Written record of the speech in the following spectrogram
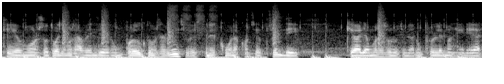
que nosotros vayamos a vender un producto o un servicio, es tener como la concepción de que vayamos a solucionar un problema en general.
